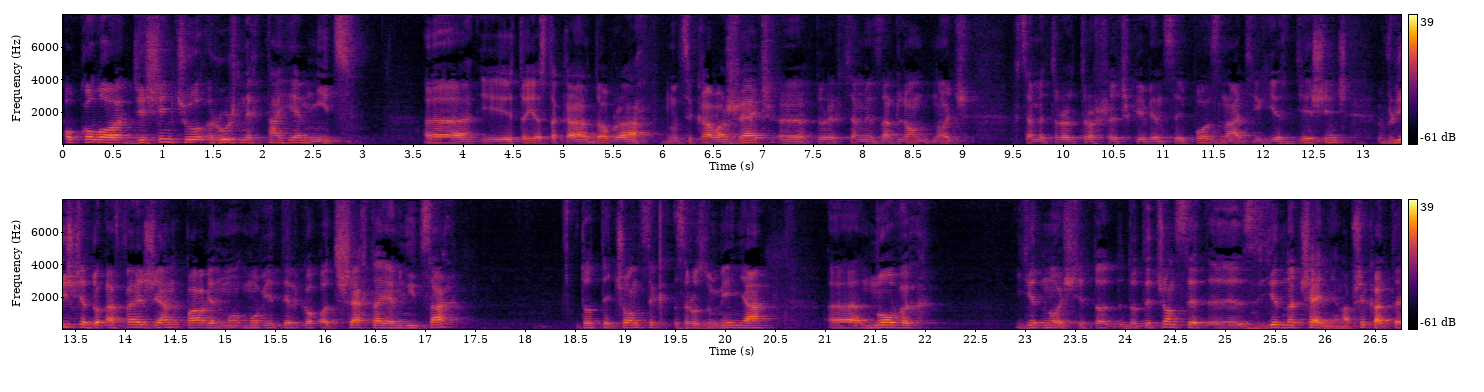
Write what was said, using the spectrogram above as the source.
około 10 różnych tajemnic. I to jest taka dobra, no, ciekawa rzecz, w której chcemy zaglądnąć chcemy tro, troszeczkę więcej poznać, ich jest dziesięć. W liście do Efezjan Paweł mówi tylko o trzech tajemnicach dotyczących zrozumienia e, nowych jedności, to dotyczące e, zjednoczenia. Na przykład e,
